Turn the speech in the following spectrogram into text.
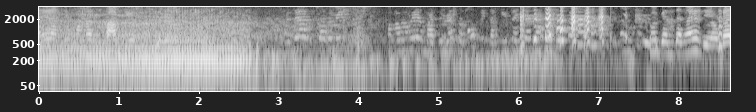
Ayan, yung mga packer. Maganda ngayon, di ba?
